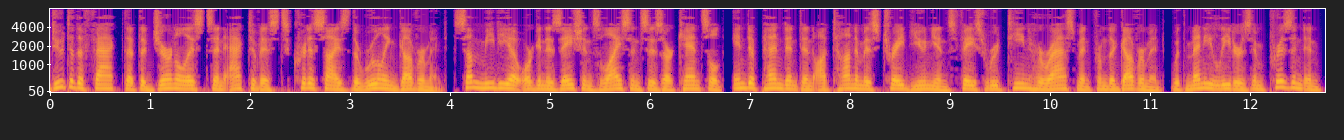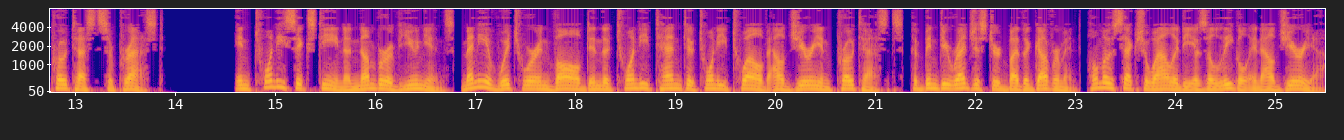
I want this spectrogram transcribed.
Due to the fact that the journalists and activists criticize the ruling government, some media organizations' licenses are cancelled. Independent and autonomous trade unions face routine harassment from the government, with many leaders imprisoned and protests suppressed. In 2016 a number of unions, many of which were involved in the 2010–2012 Algerian protests, have been deregistered by the government. Homosexuality is illegal in Algeria.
